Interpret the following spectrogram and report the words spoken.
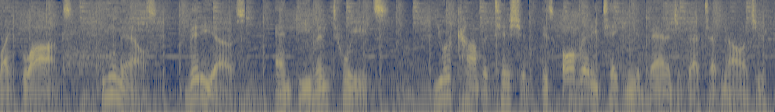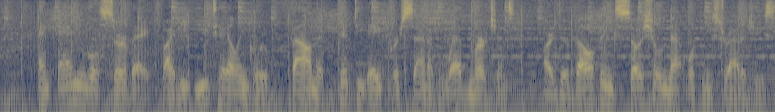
like blogs, emails, videos, and even tweets. Your competition is already taking advantage of that technology. An annual survey by the e-tailing group found that 58% of web merchants are developing social networking strategies,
